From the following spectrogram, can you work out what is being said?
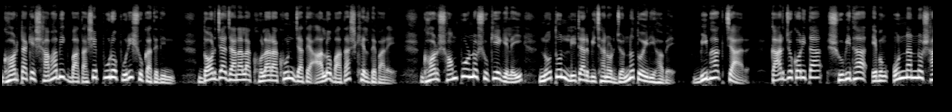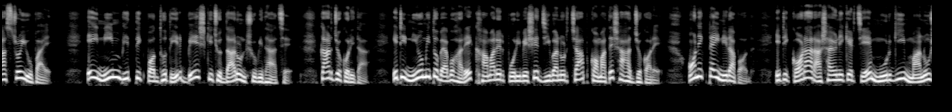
ঘরটাকে স্বাভাবিক বাতাসে পুরোপুরি শুকাতে দিন। দরজা জানালা খোলা রাখুন যাতে আলো বাতাস খেলতে পারে। ঘর সম্পূর্ণ শুকিয়ে গেলেই নতুন লিটার বিছানোর জন্য তৈরি হবে। বিভাগ চার, কার্যকরিতা, সুবিধা এবং অন্যান্য সাশ্রয়ী উপায়। এই নিম ভিত্তিক পদ্ধতির বেশ কিছু দারুণ সুবিধা আছে। কার্যকরিতা, এটি নিয়মিত ব্যবহারে খামারের পরিবেশে জীবাণুর চাপ কমাতে সাহায্য করে। অনেকটাই নিরাপদ। এটি কড়া রাসায়নিকের চেয়ে মুরগি, মানুষ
